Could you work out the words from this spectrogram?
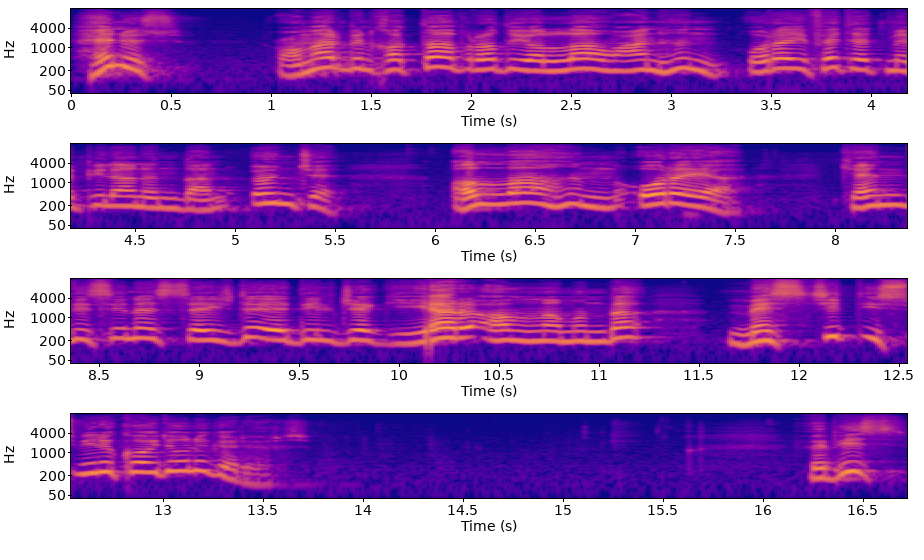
henüz Ömer bin Hattab radıyallahu anh'ın orayı fethetme planından önce Allah'ın oraya kendisine secde edilecek yer anlamında mescit ismini koyduğunu görüyoruz. Ve biz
